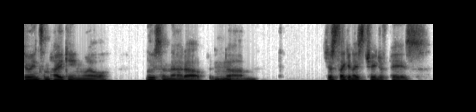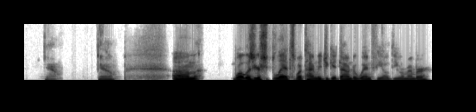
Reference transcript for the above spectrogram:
doing some hiking will loosen that up, and mm-hmm. um, just like a nice change of pace. Yeah, yeah. Um, what was your splits? What time did you get down to Winfield? Do you remember?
